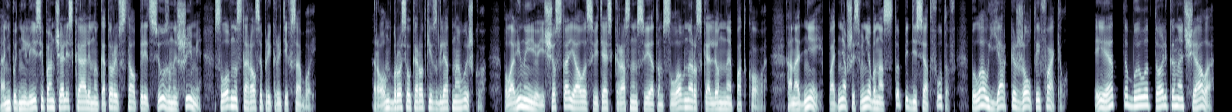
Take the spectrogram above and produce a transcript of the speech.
Они поднялись и помчались к Алину, который встал перед Сьюзан и Шими, словно старался прикрыть их собой. Роланд бросил короткий взгляд на вышку. Половина ее еще стояла, светясь красным светом, словно раскаленная подкова. А над ней, поднявшись в небо на 150 футов, пылал ярко-желтый факел. И это было только начало.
